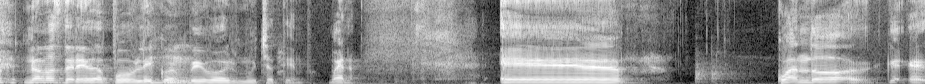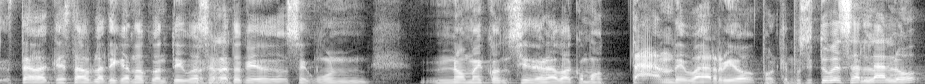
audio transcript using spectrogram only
no hemos tenido público en vivo en mucho tiempo. Bueno, eh, cuando que estaba, que estaba platicando contigo hace Ajá. rato que yo, según no me consideraba como tan de barrio, porque pues si tú ves a Lalo,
